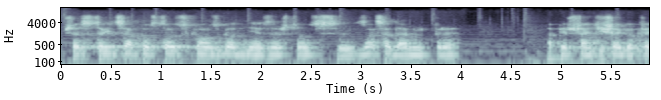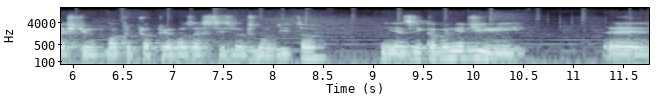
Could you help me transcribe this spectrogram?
przez Stolicę Apostolską, zgodnie zresztą z zasadami, które papież Franciszek określił w motu proprio z lux mundi, to z nikogo nie dziwi. Y,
